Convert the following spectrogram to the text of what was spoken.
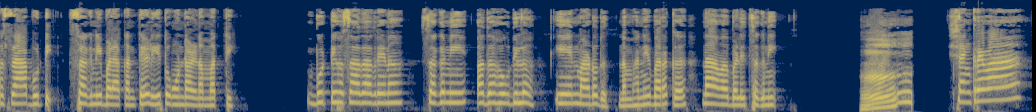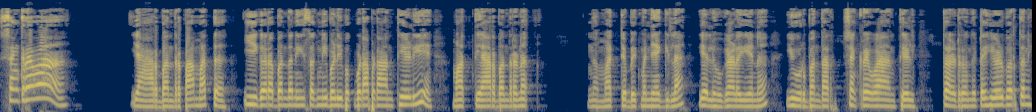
ಹೊಸ ಬುಟ್ಟಿ ಸಗಣಿ ಬಳಕಂತೇಳಿ ತಗೊಂಡಾಳ ನಮ್ಮತ್ತಿ ಬುಟ್ಟಿ ಹೊಸದಾದ್ರೇನ ಸಗಣಿ ಅದ ಹೌದಿಲ್ಲ? ಏನ್ ಮಾಡೋದು? ನಮ್ಮ ಮನೆ ಬರಕ ನಾವ ಬೆಳಿದ್ ಸಗಣಿ. ಶಂಕ್ರವಾ ಶಂಕ್ರವಾ ಯಾರ್ ಬಂದ್ರಪ್ಪ ಮತ್ತ? ಈಗರ ಬಂದ ನೀ ಸಗಣಿ ಬಳಿ ಬಡ ಬಡ ಅಂತೇಳಿ ಮತ್ತೆ ಯಾರ್ ಬಂದ್ರನ? ನಮ್ಮ ಅತ್ತೆ ಬೇಕು ಮನೆಯಾಗಿಲ್ಲ ಎಲ್ಲಿ ಹೋಗಾಳ ಏನ? ಇವ್ರು ಬಂದಾರ ಶಂಕ್ರವಾ ಅಂತೇಳಿ. ತಡ್ರ ಒಂದಿಟ ಹೇಳಿ ಬರ್ತಾನೆ.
